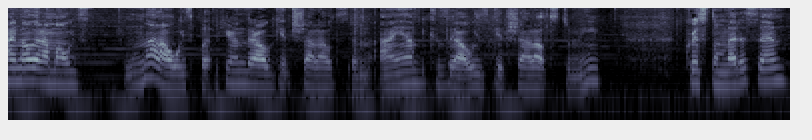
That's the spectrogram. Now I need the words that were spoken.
I know that I'm always not always, but here and there I'll give shout outs. And I am because they always give shout outs to me. Crystal Medicine,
